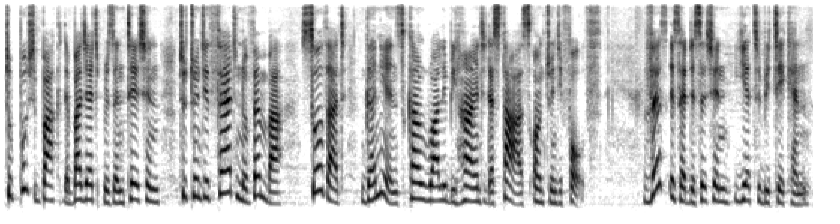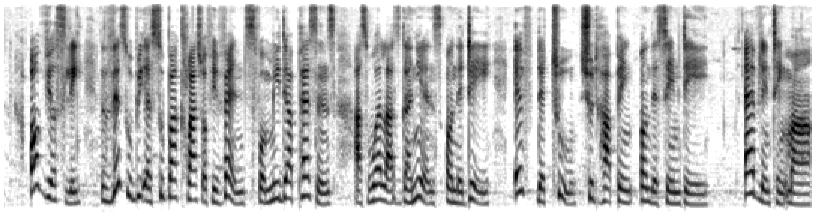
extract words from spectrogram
to push back the budget presentation to 23rd November so that Ghanaians can rally behind the stars on 24th. This is a decision yet to be taken. Obviously, this will be a super clash of events for media persons as well as Ghanaians on the day if the two should happen on the same day. Evelyn Tinkma,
